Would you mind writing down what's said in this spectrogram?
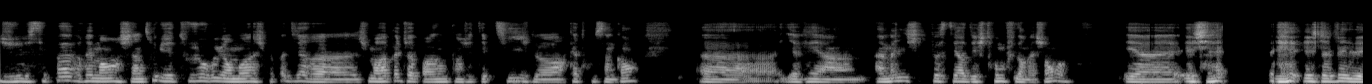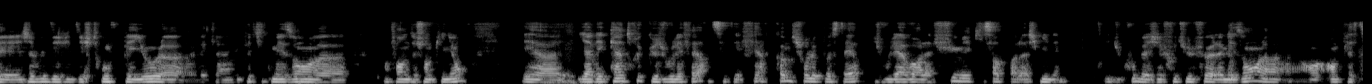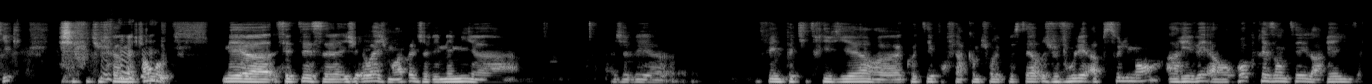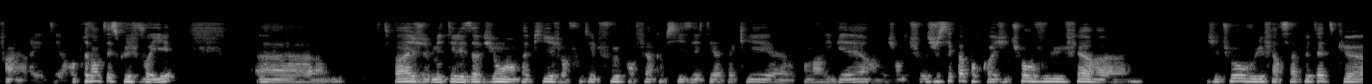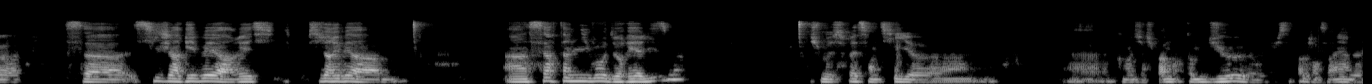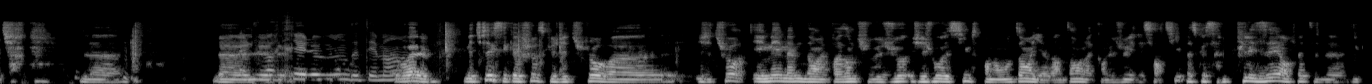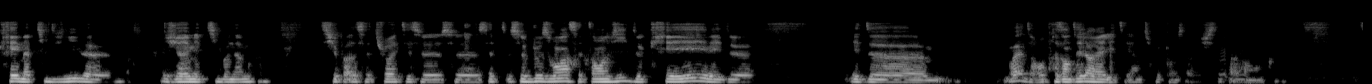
Je sais pas vraiment. C'est un truc que j'ai toujours eu en moi. Je peux pas dire. je me rappelle, tu vois, par exemple, quand j'étais petit, je dois avoir 4 ou 5 ans, il y avait un, magnifique poster des Schtroumpfs dans ma chambre. Et, et et, j'avais des, des, schtroumpfs payot là, avec une petite maison euh, en forme de champignon. Et euh, il y avait qu'un truc que je voulais faire, c'était faire comme sur le poster. Je voulais avoir la fumée qui sort par la cheminée. Et du coup, ben, j'ai foutu le feu à la maison là, en, plastique. J'ai foutu le feu à ma chambre. Mais euh, c'était, ouais, je me rappelle, j'avais même mis, euh, j'avais euh, fait une petite rivière à côté pour faire comme sur les posters. Je voulais absolument arriver à représenter la réalité, enfin la réalité, à représenter ce que je voyais. C'est pareil, je mettais les avions en papier, je leur foutais le feu pour faire comme s'ils étaient attaqués pendant les guerres, ce genre de choses. Je sais pas pourquoi, j'ai toujours voulu faire, j'ai toujours voulu faire ça. Peut-être que ça, si j'arrivais à si j'arrivais à, un certain niveau de réalisme, je me serais senti euh, euh, comment dire, je sais pas moi, comme Dieu, euh, je sais pas, j'en sais rien. Le, le, le, créer le monde de tes mains. Ouais, mais tu sais que c'est quelque chose que j'ai toujours, euh, j'ai toujours aimé, même dans, par exemple, j'ai joué aux Sims pendant longtemps, il y a 20 ans, là, quand le jeu il est sorti, parce que ça me plaisait, en fait, de, de créer ma petite ville, euh, gérer mes petits bonhommes, quoi. Je sais pas, ça a toujours été ce, ce, cette, ce besoin, cette envie de créer et de, et de, ouais, de représenter la réalité, un truc comme ça, je sais pas vraiment, quoi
